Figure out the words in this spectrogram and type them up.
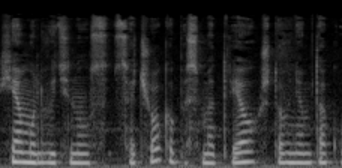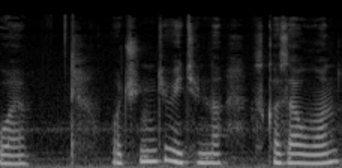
Хемуль вытянул сачок и посмотрел, что в нем такое. «Очень удивительно», — сказал он,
